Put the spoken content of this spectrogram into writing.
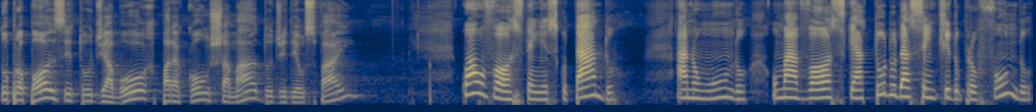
no propósito de amor para com o chamado de Deus Pai? Qual voz tem escutado? Há no mundo uma voz que a tudo dá sentido profundo?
